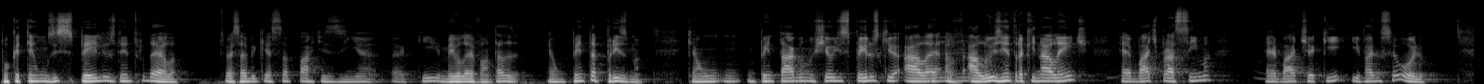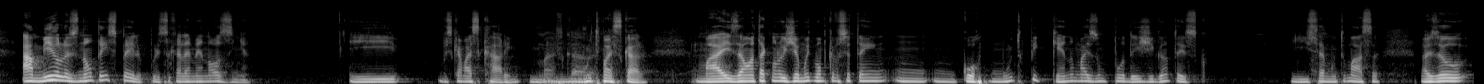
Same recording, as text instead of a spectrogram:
porque tem uns espelhos dentro dela. Saber que essa partezinha aqui, meio levantada, é um pentaprisma, que é um, um- um pentágono cheio de espelhos que a, a- a luz entra aqui na lente, rebate para cima, rebate aqui e vai no seu olho. A mirrorless não tem espelho, por isso que ela é menorzinha. E por isso que é mais cara, hein? Mais cara. Muito mais cara. Mas é uma tecnologia muito boa porque você tem um, um corpo muito pequeno, mas um poder gigantesco. E isso é muito massa. Mas eu,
